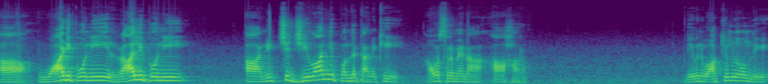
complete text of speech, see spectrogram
ఆ వాడిపోని రాలిపోని ఆ నిత్య జీవాన్ని పొందటానికి అవసరమైన ఆహారం. దేవుని వాక్యంలో ఉంది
